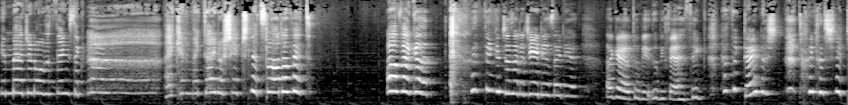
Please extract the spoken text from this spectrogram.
Imagine all the things like I can make dino shaped schnitzel out of it. Oh my god! I think it just had a genius idea. Okay, to be to be fair, I think I think dino dino shaped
